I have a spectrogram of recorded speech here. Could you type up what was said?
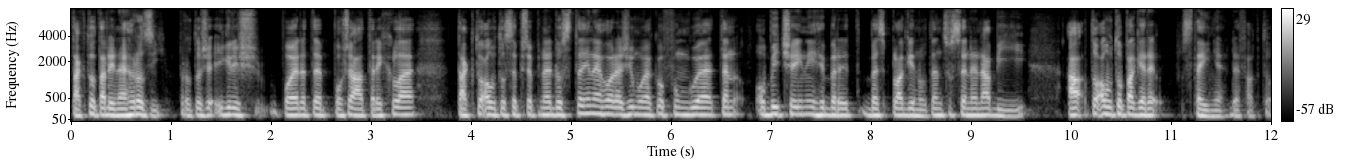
tak to tady nehrozí, protože i když pojedete pořád rychle, tak to auto se přepne do stejného režimu, jako funguje ten obyčejný hybrid bez pluginu, ten, co se nenabíjí. A to auto pak jede stejně de facto,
